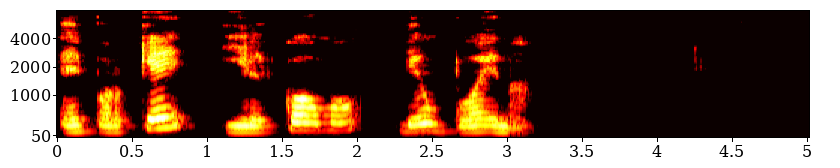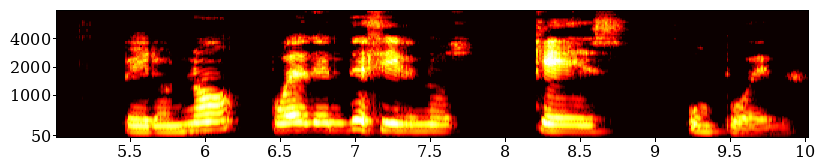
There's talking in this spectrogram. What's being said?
el porqué y el cómo de un poema. Pero no pueden decirnos qué es un poema.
